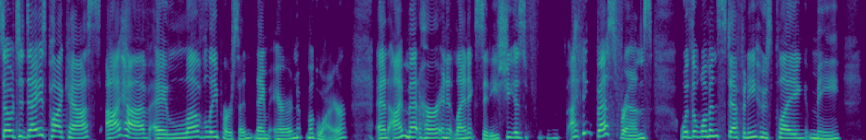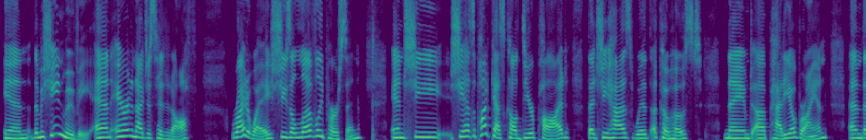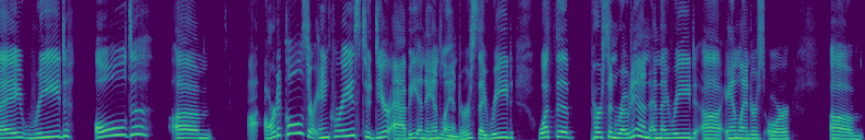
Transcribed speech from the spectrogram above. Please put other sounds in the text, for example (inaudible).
So today's podcast, I have a lovely person named Erin Maguire, and I met her in Atlantic City. She is, I think, best friends with the woman Stephanie, who's playing me in the Machine movie. And Erin and I just hit it off right away. She's a lovely person, and she she has a podcast called Dear Pod that she has with a co-host named uh, Patty O'Brien, and they read old. Um, uh, articles or inquiries to Dear Abby and Ann Landers. They read what the person wrote in and they read uh, Ann Landers or um,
